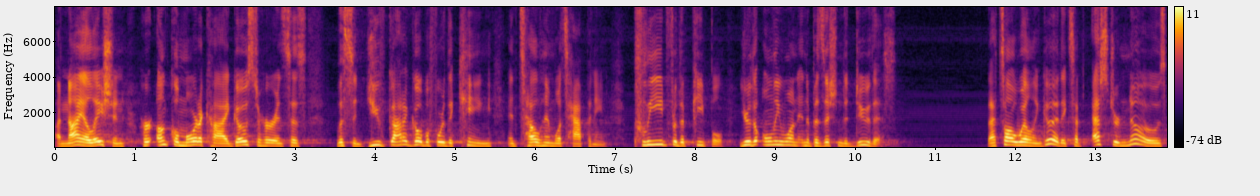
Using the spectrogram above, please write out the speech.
annihilation, her uncle Mordecai goes to her and says, Listen, you've got to go before the king and tell him what's happening. Plead for the people. You're the only one in a position to do this. That's all well and good, except Esther knows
